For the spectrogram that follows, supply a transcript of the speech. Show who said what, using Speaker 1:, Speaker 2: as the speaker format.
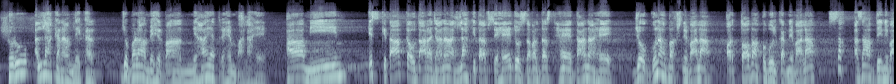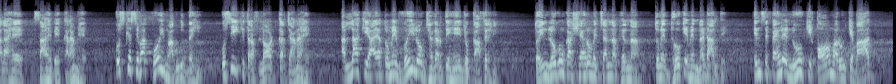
Speaker 1: شروع اللہ کا نام لے کر جو بڑا مہربان، نہایت رحم والا ہے۔ حامیم اس کتاب کا اتارا جانا اللہ کی طرف سے ہے، جو زبردست ہے، دانا ہے، جو گناہ بخشنے والا اور توبہ قبول کرنے والا، سخت عذاب دینے والا ہے، صاحب کرم ہے۔ اس کے سوا کوئی معبود نہیں، اسی کی طرف لوٹ کر جانا ہے۔ اللہ کی آیتوں میں وہی لوگ جھگڑتے ہیں جو کافر ہیں۔ تو ان لوگوں کا شہروں میں چلنا پھرنا تمہیں دھوکے میں نہ ڈال دے۔ ان سے پہلے نوح کی قوم اور ان کے بعد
